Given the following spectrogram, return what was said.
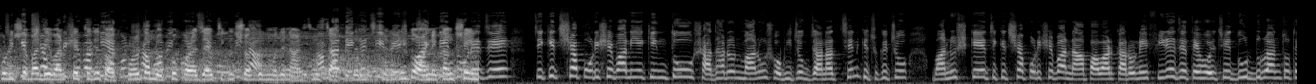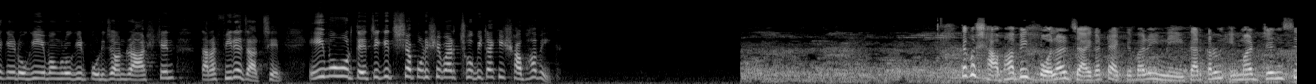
পরিষেবা দেওয়ার ক্ষেত্রে যে তৎপরতা লক্ষ্য করা যায় চিকিৎসকদের মধ্যে নার্সিং স্টাফদের মধ্যে কিন্তু যে চিকিৎসা পরিষেবা নিয়ে কিন্তু সাধারণ মানুষ অভিযোগ জানাচ্ছেন। কিছু কিছু মানুষকে চিকিৎসা পরিষেবা না পাওয়ার কারণে ফিরে যেতে হয়েছে। দূর দূরান্ত থেকে রোগী এবং রোগীর পরিজনরা আসছেন, তারা ফিরে যাচ্ছেন। এই মুহূর্তে চিকিৎসা পরিষেবার ছবিটা কি স্বাভাবিক? দেখো স্বাভাবিক বলার জায়গাটা একেবারেই নেই। তার কারণ এমার্জেন্সি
